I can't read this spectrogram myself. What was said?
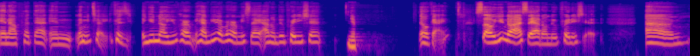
And I'll put that in let me tell you cuz you know you heard have you ever heard me say I don't do pretty shit? Yep. Okay. So you know I say I don't do pretty shit. Um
